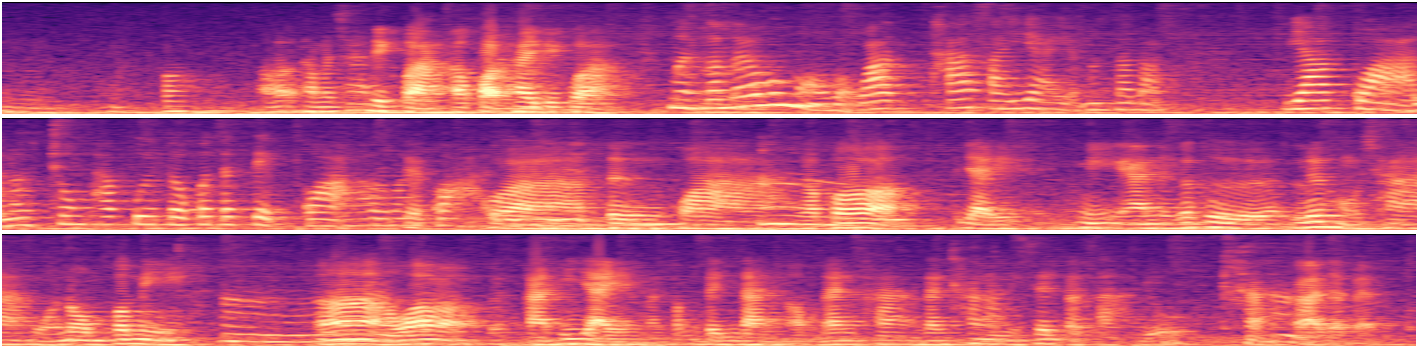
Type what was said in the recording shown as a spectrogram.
อืมก็ เอาธรรมชาติดีกว่า เอาปลอดภัยดีกว่า เหมือนจำได้ว่าคุณหมอบอกว่าถ้าไซส์ใหญ่อะมันจะแบบยากกว่า แล้วช่วงพักฟื้นตัวก็จะเจ็บกว่าทรมาเจ็นบกว่ากว่าอะไรอย่างเงี้ย ตึงกว่า อ่า แล้วก็ใหญ่มีอีกอันหนึ่งก็คือเรื่องของชาหัวนมก็มีอ่า อ่าเพราะว่าการที่ใหญ่มันต้องเป็นดันออกด้านข้าง ด้านข้างมันมีเส้นประสาทอยู่ ค่ะก็อาจจะแบบเอ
